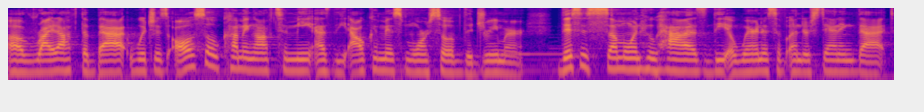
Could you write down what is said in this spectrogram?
uh, right off the bat, which is also coming off to me as the alchemist more so of the dreamer. This is someone who has the awareness of understanding that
